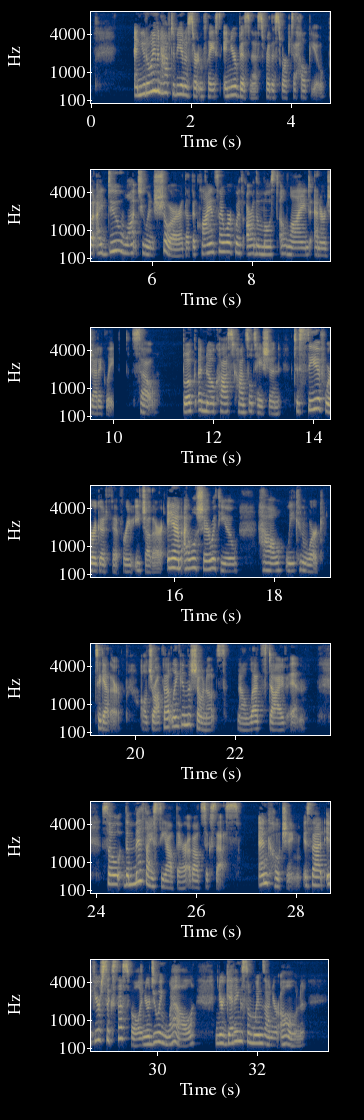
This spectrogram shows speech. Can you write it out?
And you don't even have to be in a certain place in your business for this work to help you. But I do want to ensure that the clients I work with are the most aligned energetically. So, book a no cost consultation to see if we're a good fit for each other. And I will share with you how we can work together. I'll drop that link in the show notes. Now, let's dive in. So, the myth I see out there about success and coaching is that if you're successful and you're doing well and you're getting some wins on your own,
